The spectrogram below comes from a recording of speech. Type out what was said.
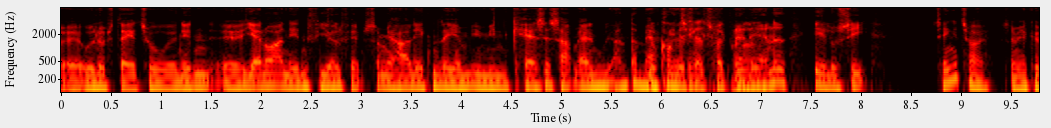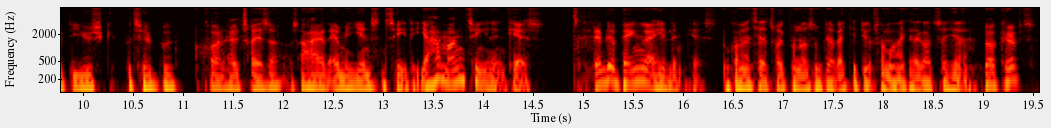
øh, udløbsdato øh, 19, øh, januar 1994, som jeg har liggende derhjemme i min kasse sammen med alle mulige andre mærkelige kom jeg ting. til at trykke på Blandt noget. andet LOC sengetøj, som jeg købte i Jysk på tilbud for en 50'er, og så har jeg en Amin Jensen CD. Jeg har mange ting i den kasse. Den bliver penge værd, hele den kasse. Nu kommer jeg til at trykke på noget, som bliver rigtig dyrt for mig, kan jeg godt se her. Du har købt?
